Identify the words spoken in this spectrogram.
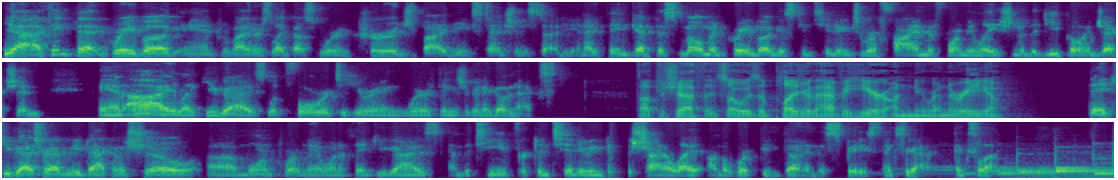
Yeah, I think that Graybug and providers like us were encouraged by the extension study. And I think at this moment, Graybug is continuing to refine the formulation of the depot injection. And I, like you guys, look forward to hearing where things are going to go next. Dr. Sheth, it's always a pleasure to have you here on New Retina Radio. Thank you guys for having me back on the show. Uh, more importantly, I want to thank you guys and the team for continuing to shine a light on the work being done in this space. Thanks a lot. Thanks a lot.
